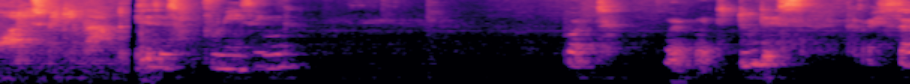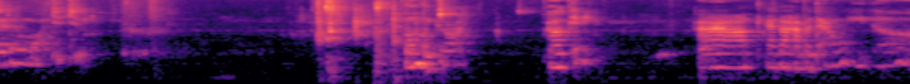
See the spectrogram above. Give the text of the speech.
water is making loud. This is freezing. But we're going to do this because I said I wanted to. Oh my god. Okay. Uh, I don't have a towel either.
